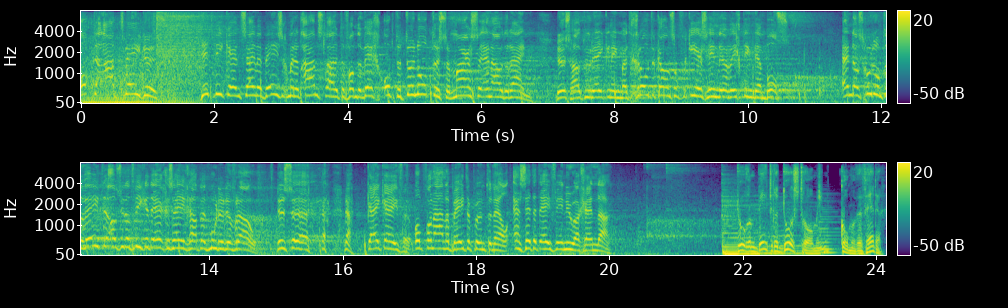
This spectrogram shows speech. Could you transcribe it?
Op de A2 dus. Dit weekend zijn we bezig met het aansluiten van de weg op de tunnel tussen Maarsen en Oude Rijn. Dus houdt u rekening met grote kans op verkeershinder richting Den Bosch. En dat is goed om te weten als u dat weekend ergens heen gaat met moeder de vrouw. Dus, eh, nou, kijk even op vananabeter.nl en zet het even in uw agenda. Door een betere doorstroming komen we verder.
